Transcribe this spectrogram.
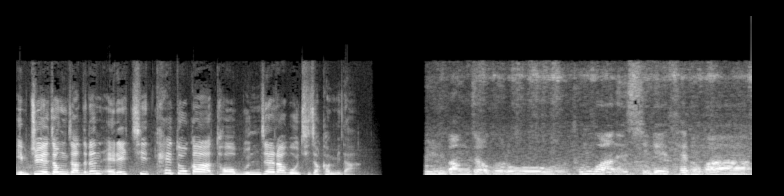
입주 예정자들은 LH 태도가 더 문제라고 지적합니다. 일방적으로 통보하는 식의 태도가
